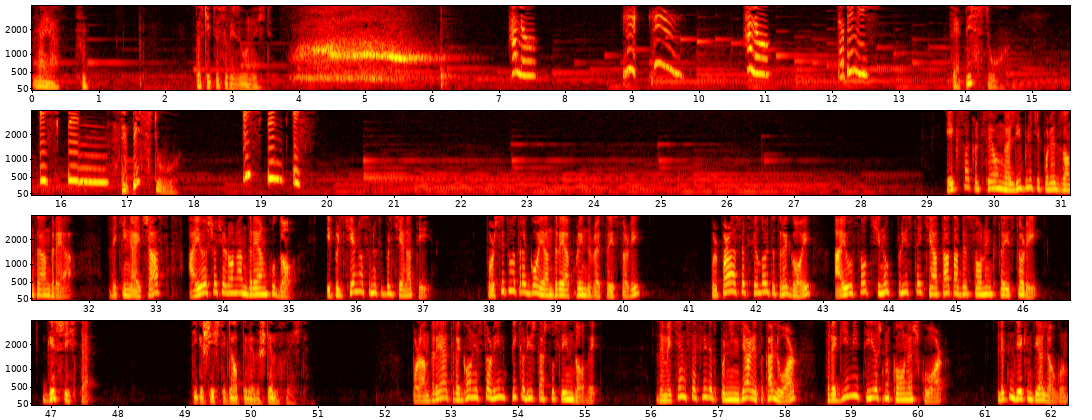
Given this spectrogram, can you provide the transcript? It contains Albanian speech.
Naja, das gibt es sowieso nicht. Hallo. Hallo, da bin ich. Wer bist du? Ich bin. Wer bist du? Ich bin ich. Eksa kërceu nga libri që po lexonte Andrea, dhe që nga ai çast ajo e shoqëron Andrean kudo, i pëlqen ose nuk i pëlqen atij. Por si t'ua tregojë Andrea prindërve këtë histori? Përpara se të fillojë të tregojë, ai u thotë që nuk priste që ata ta besonin këtë histori, Geschichte. Die Geschichte glaubt ihr mir bestimmt nicht. Por Andrea e tregon historinë pikërisht ashtu si i ndodhi. Dhe meqenëse flitet për një ngjarje të kaluar, tregimi i tij është në kohën e shkuar. Le të ndjekim dialogun.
